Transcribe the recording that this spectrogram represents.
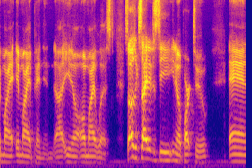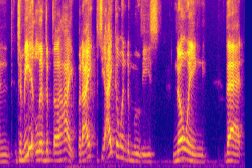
in my in my opinion, uh, you know, on my list. So I was excited to see, you know, part two, and to me, it lived up to the hype. But I see, I go into movies knowing that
